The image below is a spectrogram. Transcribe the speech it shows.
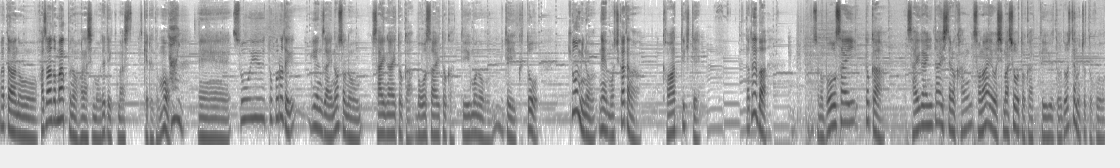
またあのハザードマップのお話も出てきますけれども、はい、えー、そういうところで現在のその災害とか防災とかっていうものを見ていくと興味の、ね、持ち方が変わってきて例えばその防災とか災害に対しての備えをしましょうとかっていうとどうしてもちょっとこう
